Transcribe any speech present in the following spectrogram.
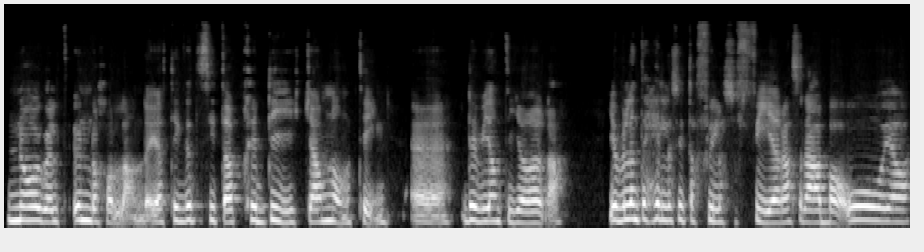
något underhållande. Jag tänker inte sitta och predika om någonting. Eh, det vill jag inte göra. Jag vill inte heller sitta och filosofera sådär bara åh jag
